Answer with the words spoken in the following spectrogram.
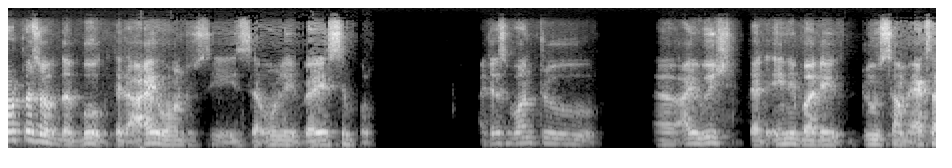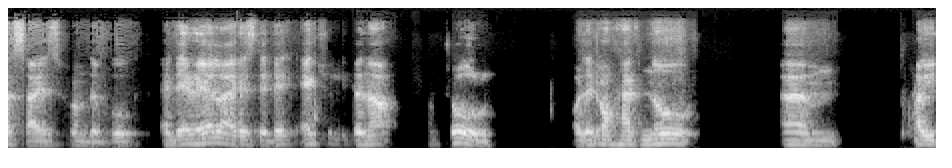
purpose of the book that I want to see is only very simple. I just want to, uh, I wish that anybody do some exercise from the book and they realize that they actually do not control or they don't have no, um, how you,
